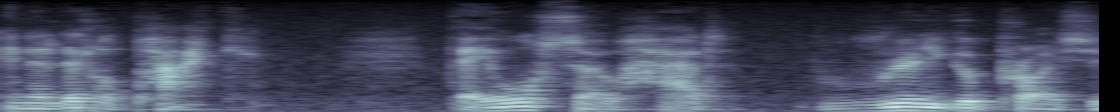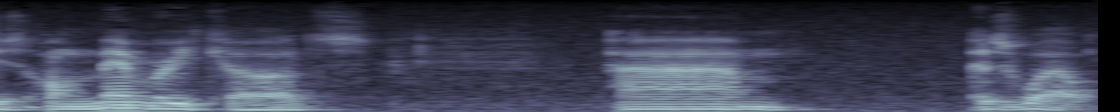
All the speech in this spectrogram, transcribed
in a little pack. They also had really good prices on memory cards um, as well.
